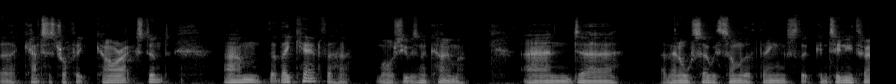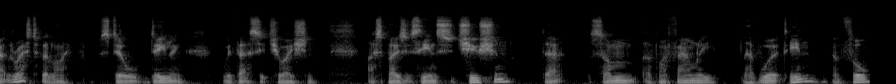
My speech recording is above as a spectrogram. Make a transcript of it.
a catastrophic car accident, um, that they cared for her while she was in a coma. And uh, and then also with some of the things that continue throughout the rest of her life, still dealing with that situation. I suppose it's the institution that some of my family have worked in and for.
